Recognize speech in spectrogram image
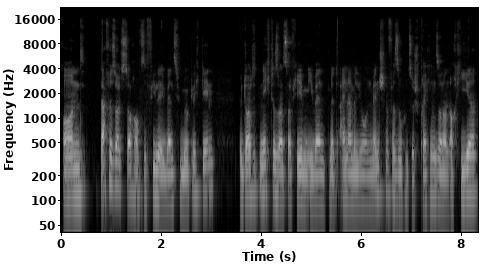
Und dafür solltest du auch auf so viele Events wie möglich gehen. Bedeutet nicht, du sollst auf jedem Event mit einer Million Menschen versuchen zu sprechen, sondern auch hier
